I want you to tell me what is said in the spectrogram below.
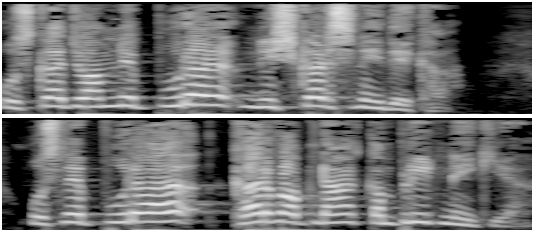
उसका जो हमने पूरा निष्कर्ष नहीं देखा, उसने पूरा कर्व अपना कंप्लीट नहीं किया।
